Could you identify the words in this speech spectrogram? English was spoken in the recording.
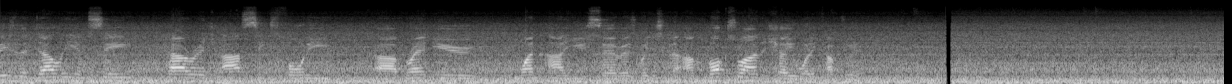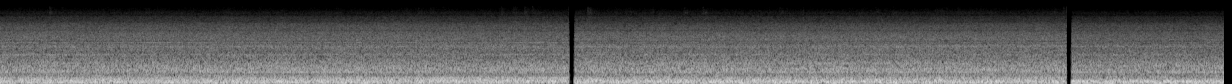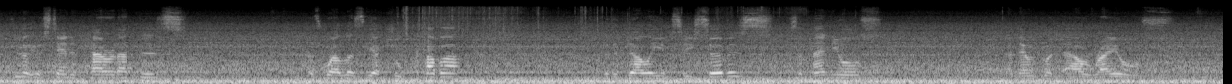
These are the Dell EMC PowerEdge R640 uh, brand new 1RU servers. We're just going to unbox one and show you what it comes with. Got your standard power adapters well as the actual cover for the Dell EMC servers, some manuals, and then we've got our rails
